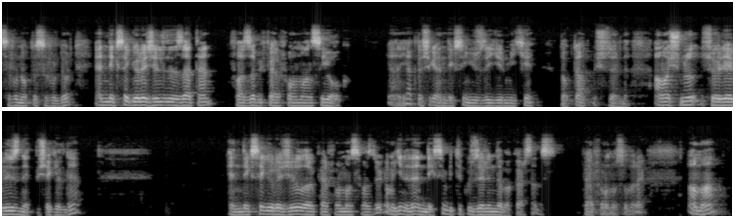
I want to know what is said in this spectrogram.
0.04. Endekse göreceli de zaten fazla bir performansı yok. Yani yaklaşık endeksin %22.60 üzerinde. Ama şunu söyleyebiliriz net bir şekilde. Endekse göreceli olarak performans fazla yok ama yine de endeksin bir tık üzerinde bakarsanız performans olarak. Ama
